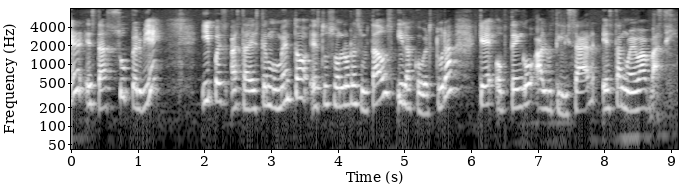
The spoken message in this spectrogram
Está súper bien. Y pues hasta este momento estos son los resultados y la cobertura que obtengo al utilizar esta nueva base.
